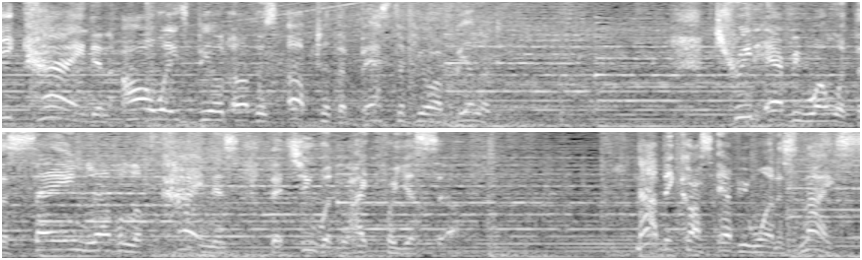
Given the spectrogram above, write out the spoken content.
Be kind and always build others up to the best of your ability. Treat everyone with the same level of kindness that you would like for yourself. Not because everyone is nice,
